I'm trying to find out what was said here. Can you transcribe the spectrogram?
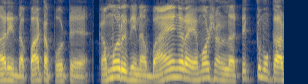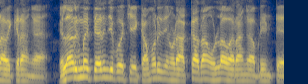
மாதிரி இந்த பாட்டை போட்டு கமருதீனை பயங்கர எமோஷனில் திக்கு முக்காட வைக்கிறாங்க. எல்லாருக்குமே தெரிஞ்சு போச்சு கமருதீனோட அக்கா தான் உள்ள வராங்க அப்படின்ட்டு.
